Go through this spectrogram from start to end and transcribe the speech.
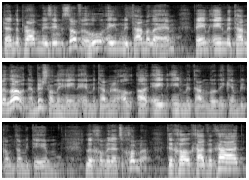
Then the problem is im sofa. Who ein mitam alehem, veim ein mitam lo. Now bishlam ein ein mitam uh, ein ein mitamalo. They can become tamitim lechumra. That's a chumra. Techol chav echad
